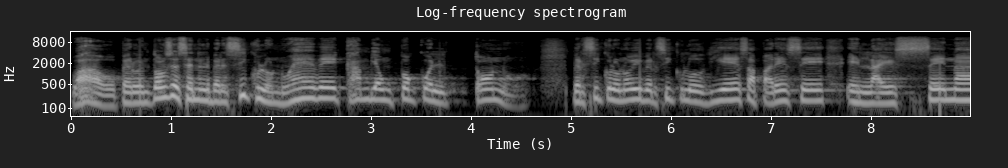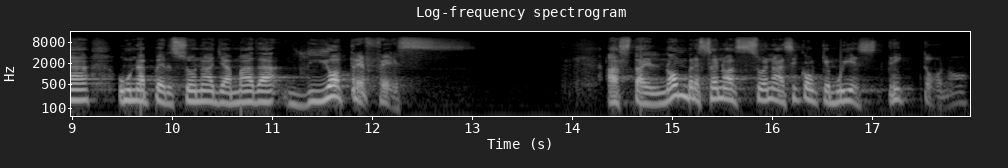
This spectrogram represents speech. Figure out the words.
Wow, pero entonces en el versículo 9 cambia un poco el tono. Versículo 9 y versículo 10 aparece en la escena una persona llamada Diótrefes. Hasta el nombre suena, suena así como que muy estricto, ¿no?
